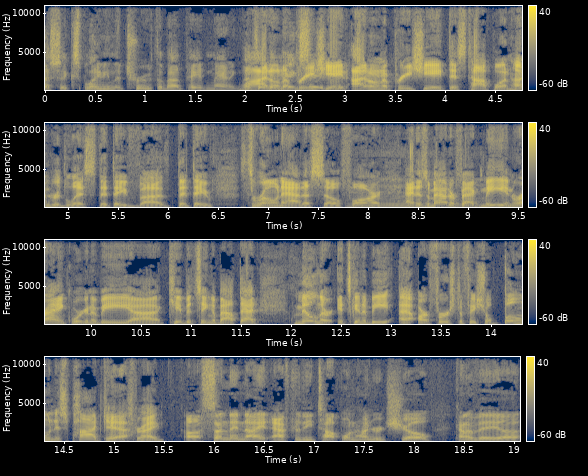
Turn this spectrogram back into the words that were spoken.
us explaining the truth about Peyton Manning. Well, That's I like a don't appreciate. secret. I don't appreciate this top 100 list that they've uh, that they've thrown at us so far. And as a matter of fact, me and Rank, we're going to be uh, kibitzing about that. Milner, it's going to be uh, our first official bonus podcast, Yeah. right? Uh, Sunday night after the top 100 show, kind of a uh,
